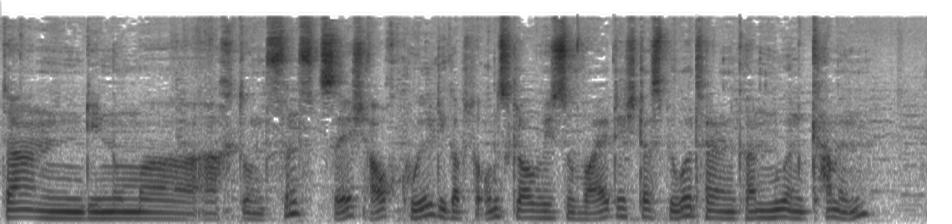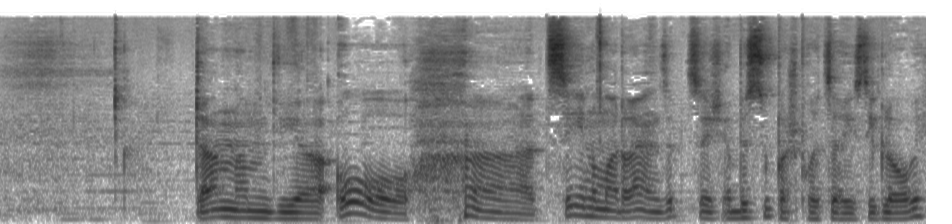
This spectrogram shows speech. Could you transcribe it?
Dann die Nummer 58, auch cool. Die gab es bei uns, glaube ich, soweit ich das beurteilen kann, nur in Kammen. Dann haben wir, oh, C Nummer 73, Abyss Superspritzer hieß die, glaube ich.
